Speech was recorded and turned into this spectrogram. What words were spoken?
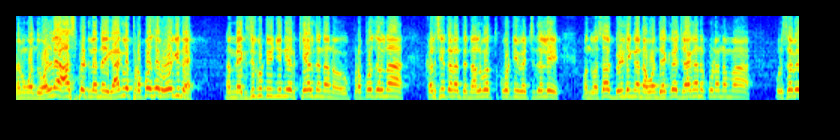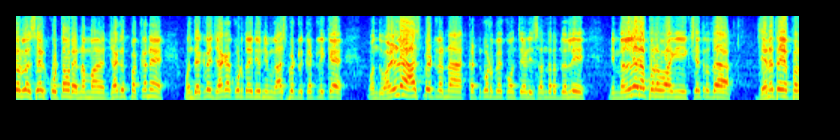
ನಮಗೊಂದು ಒಳ್ಳೆ ಹಾಸ್ಪಿಟ್ಲನ್ನು ಈಗಾಗಲೇ ಪ್ರಪೋಸಲ್ ಹೋಗಿದೆ. ನಮ್ಮ ಎಕ್ಸಿಕ್ಯೂಟಿವ್ ಇಂಜಿನಿಯರ್ ಕೇಳಿದೆ ನಾನು ಪ್ರಪೋಸಲ್ನ ಕಳಿಸಿದಾರಂತೆ ನಲವತ್ತು ಕೋಟಿ ವೆಚ್ಚದಲ್ಲಿ ಒಂದು ಹೊಸ ಬಿಲ್ಡಿಂಗನ್ನು ಒಂದು ಎಕರೆ ಜಾಗನೂ ಕೂಡ ನಮ್ಮ ಪುರಸಭೆಯವರೆಲ್ಲ ಸೇರಿ ಕೊಟ್ಟವ್ರೆ. ನಮ್ಮ ಜಾಗದ ಪಕ್ಕನೇ ಒಂದು ಎಕರೆ ಜಾಗ ಕೊಡ್ತಾ ಇದ್ದೀವಿ ನಿಮ್ಗೆ ಹಾಸ್ಪಿಟ್ಲ್ ಕಟ್ಟಲಿಕ್ಕೆ ಒಂದು ಒಳ್ಳೆ ಹಾಸ್ಪಿಟ್ಲನ್ನು ಕಟ್ಕೊಡ್ಬೇಕು ಅಂತೇಳಿ ಸಂದರ್ಭದಲ್ಲಿ ನಿಮ್ಮೆಲ್ಲರ ಪರವಾಗಿ ಈ ಕ್ಷೇತ್ರದ ಜನತೆಯ ಪರ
